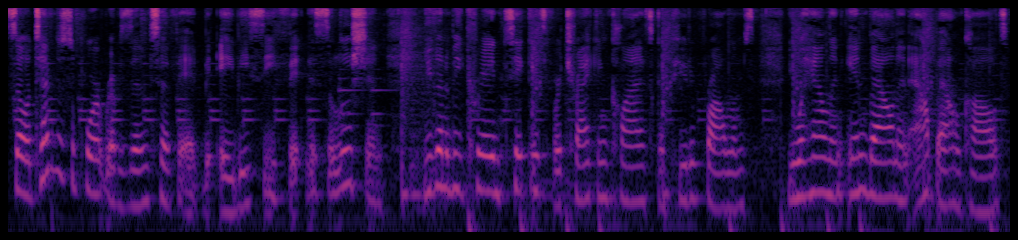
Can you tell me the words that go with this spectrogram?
So, a technical support representative at ABC Fitness Solution, you're going to be creating tickets for tracking clients' computer problems. You are handling inbound and outbound calls.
